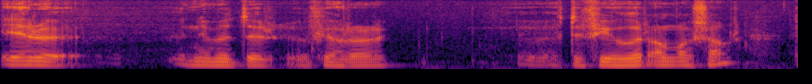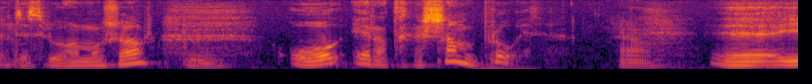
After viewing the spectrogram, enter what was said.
eru nefndur fjórar eftir fjögur almagsár, eftir þrjú almagsár mm. og er að taka saman prófið e, í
